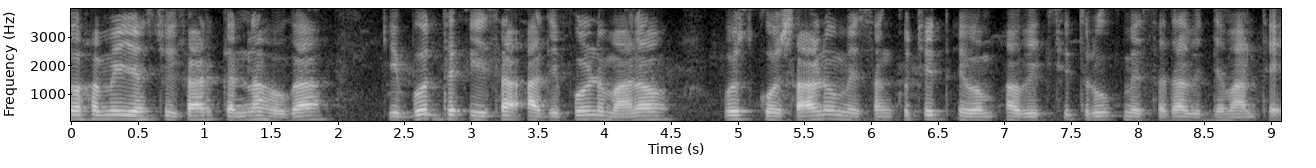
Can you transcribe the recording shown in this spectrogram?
तो हमें यह स्वीकार करना होगा कि बुद्ध ईसा आदि पूर्ण मानव उस कोषाणु में संकुचित एवं अविकसित रूप में सदा विद्यमान थे।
